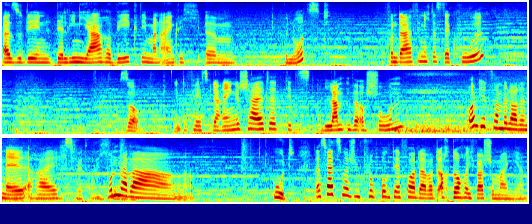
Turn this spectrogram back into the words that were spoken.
Also den, der lineare Weg, den man eigentlich ähm, benutzt. Von daher finde ich das sehr cool. So, Interface wieder eingeschaltet. Jetzt landen wir auch schon. Und jetzt haben wir Laudanell erreicht. Wunderbar. Gut. Das war jetzt zum Beispiel ein Flugpunkt, der vor da war. Ach doch, ich war schon mal hier.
